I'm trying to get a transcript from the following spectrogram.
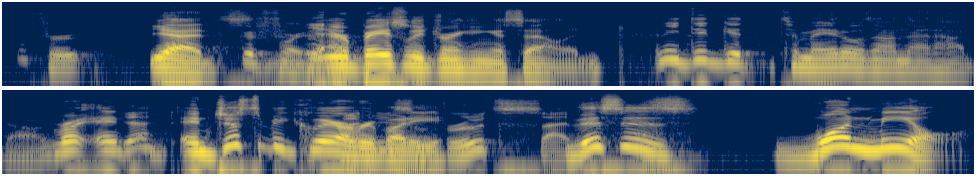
It's a fruit, Yeah, it's Good for you. You're basically drinking a salad, and he did get tomatoes on that hot dog. right? And, Yeah. and just to be clear, Maybe some everybody, fruits. I- this is one meal.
